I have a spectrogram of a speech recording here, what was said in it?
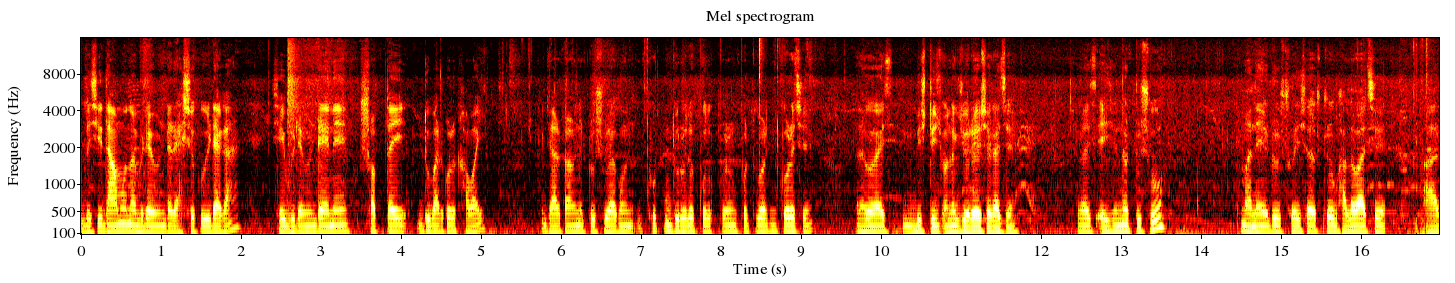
বেশি দামও না ভিটামিনটার একশো কুড়ি টাকা। সেই ভিটামিনটা এনে সপ্তাহে দুবার করে খাওয়াই। যার কারণে টুসু এখন খুব দ্রুত পরি- প্রতিবর্তন করেছে। দেখো guys, বৃষ্টি অনেক জোরে এসে গেছে। গাইজ এই জন্য টুসু মানে একটু শরীর স্বাস্থ্য ভালো আছে। আর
